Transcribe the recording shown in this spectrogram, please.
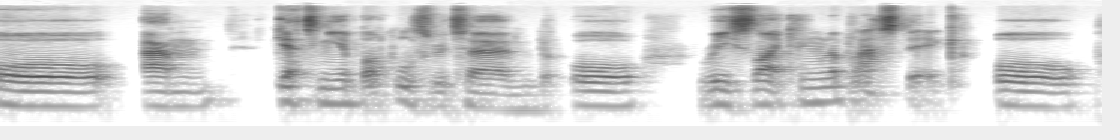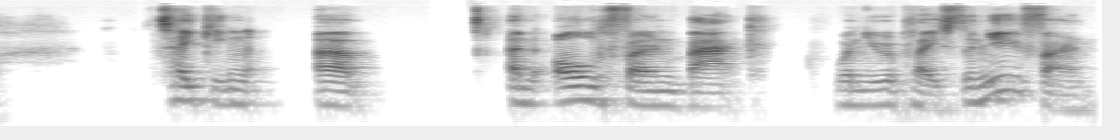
or um, getting your bottles returned or recycling the plastic or taking uh, an old phone back when you replace the new phone.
